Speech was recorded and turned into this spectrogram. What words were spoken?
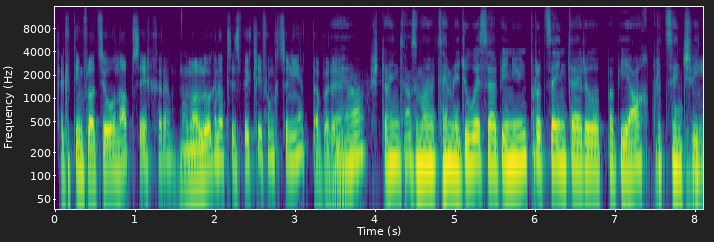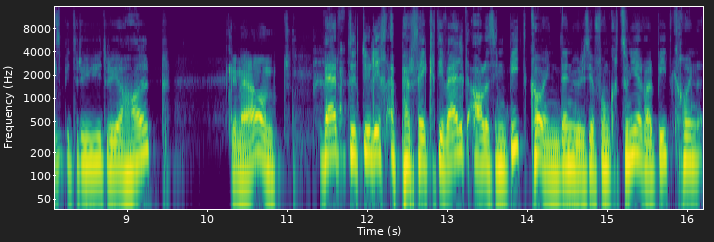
gegen die Inflation absichern. Und mal schauen, ob es wirklich funktioniert. Aber, äh, ja, stimmt. Also jetzt haben wir in den USA bei 9%, Europa bei 8%, Schweiz mhm. bei 3, 3,5%. Genau, und Wäre natürlich eine perfekte Welt, alles in Bitcoin, dann würde es ja funktionieren, weil Bitcoin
